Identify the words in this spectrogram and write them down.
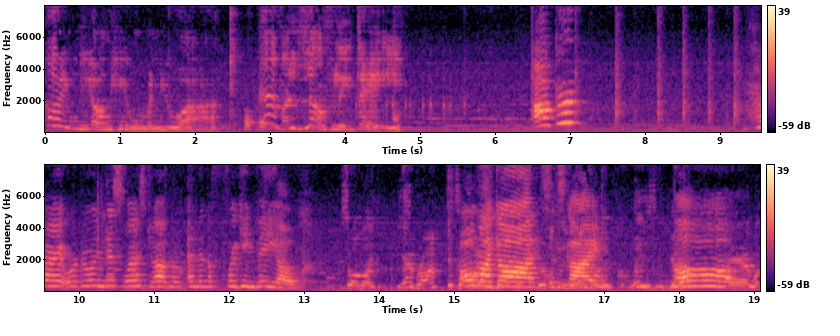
kind young human you are. Okay. Have a lovely day. Doing this last job and I'm ending the freaking video. So I'm like, yeah, bro. It's a Oh my. God, it's this like guy. Crazy, you know? Oh. What,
